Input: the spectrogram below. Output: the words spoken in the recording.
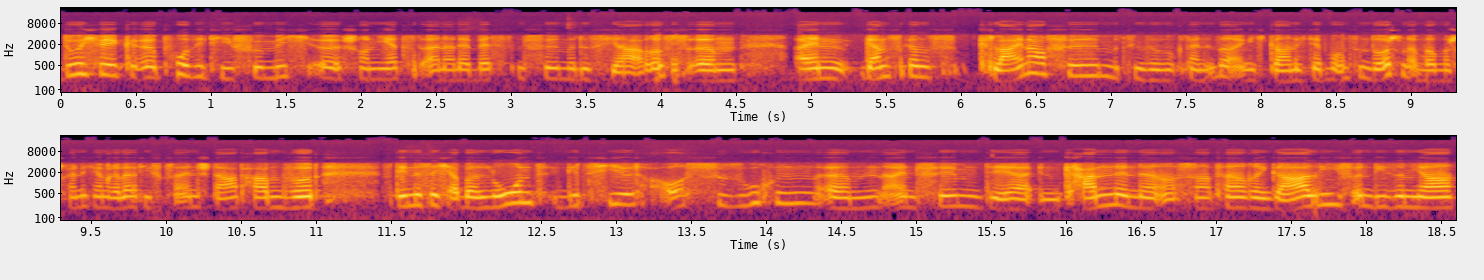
Durchweg äh, positiv. Für mich äh, schon jetzt einer der besten Filme des Jahres. Ähm, ein ganz, ganz kleiner Film, beziehungsweise so klein ist er eigentlich gar nicht, der bei uns in Deutschland aber wahrscheinlich einen relativ kleinen Start haben wird, den es sich aber lohnt, gezielt auszusuchen. Ähm, ein Film, der in Cannes in der Satin Regal lief in diesem Jahr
